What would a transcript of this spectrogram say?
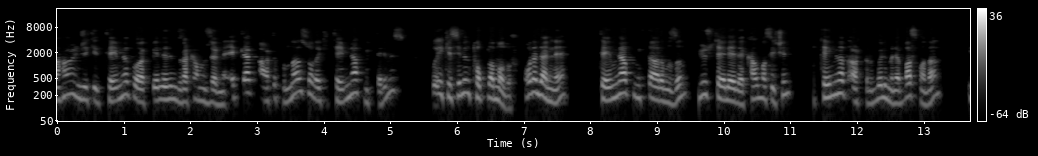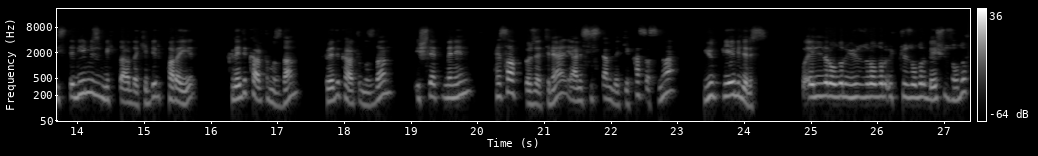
daha önceki teminat olarak belirlediğimiz rakam üzerine ekler. Artık bundan sonraki teminat miktarımız bu ikisinin toplamı olur. O nedenle teminat miktarımızın 100 TL'de kalması için teminat arttır bölümüne basmadan istediğimiz miktardaki bir parayı kredi kartımızdan kredi kartımızdan işletmenin hesap özetine yani sistemdeki kasasına yükleyebiliriz. Bu 50 lira olur, 100 lira olur, 300 olur, 500 olur.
